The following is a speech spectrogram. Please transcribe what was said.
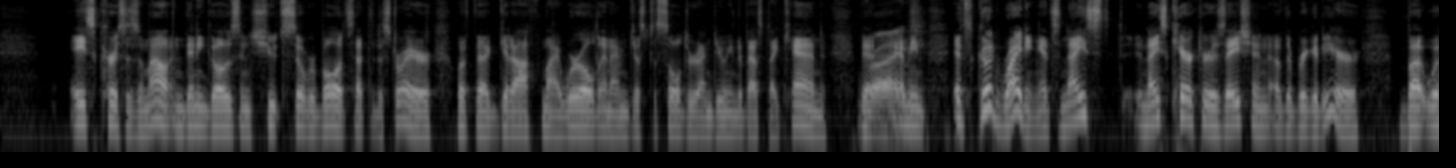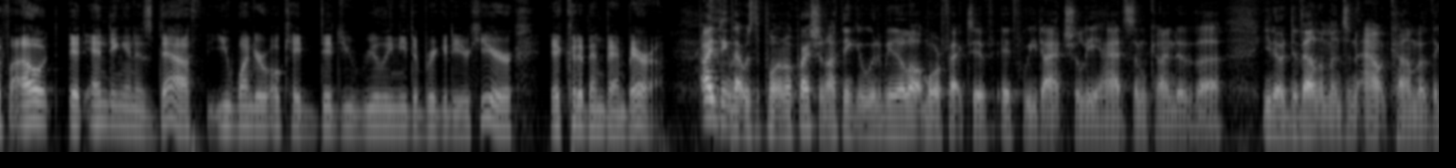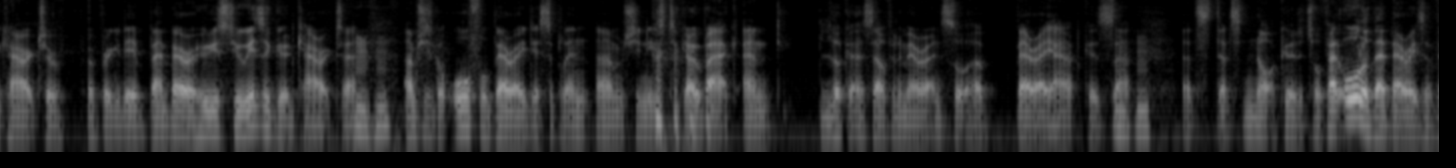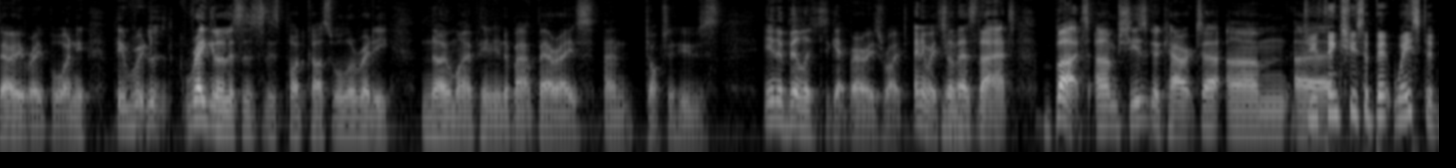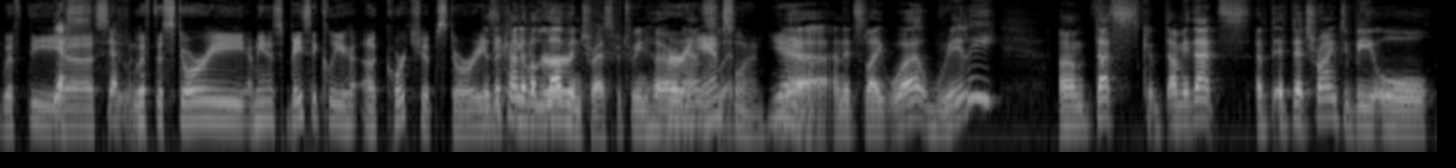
Ace curses him out, and then he goes and shoots silver bullets at the destroyer with the "Get off my world!" and I'm just a soldier. I'm doing the best I can. Bit. I mean, it's good writing. It's nice, nice characterization of the brigadier, but without it ending in his death, you wonder, okay, did you really need the brigadier here? It could have been Bambera. I think that was the point of my question. I think it would have been a lot more effective if we'd actually had some kind of, uh, you know, development and outcome of the character of, Brigadier Bambera, who is who is a good character. Mm-hmm. Um, she's got awful beret discipline. Um, she needs to go back and look at herself in the mirror and sort her beret out because. Uh, Mm-hmm. That's that's not good at all. In fact, all of their berets are very very poor. And people, regular listeners to this podcast will already know my opinion about berets and Doctor Who's inability to get berets right. Anyway, so there's that. But um, she's a good character. Um, uh, Do you think she's a bit wasted with the Yes, uh, with the story? I mean, it's basically a courtship story. there's a kind of a between love interest between her, her and and Ancelyn. Ancelyn, yeah. and it's like, well, really? Um, that's. I mean, that's if they're trying to be all,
